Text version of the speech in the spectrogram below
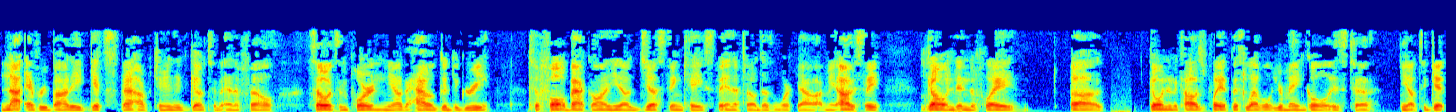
not everybody gets that opportunity to go to the NFL. So it's important, you know, to have a good degree to fall back on, you know, just in case the NFL doesn't work out. I mean, obviously, going into play, uh, going into college to play at this level, your main goal is to, you know, to get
